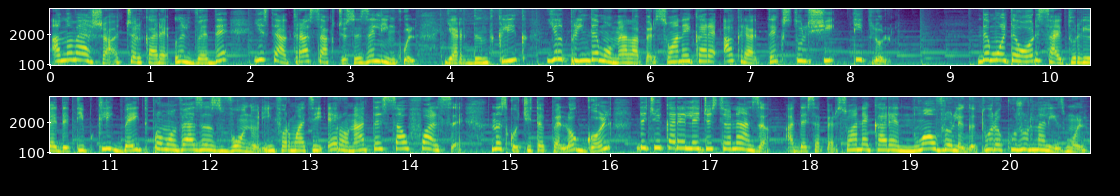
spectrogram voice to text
Anume așa, cel care îl vede este atras să acceseze linkul, iar dând click, el prinde momeala persoanei care a creat textul și titlul. De multe ori, site-urile de tip clickbait promovează zvonuri, informații eronate sau false, născocite pe loc gol de cei care le gestionează, adesea persoane care nu au vreo legătură cu jurnalismul.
